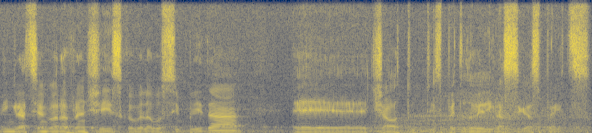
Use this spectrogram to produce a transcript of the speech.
Ringrazio ancora Francesco per la possibilità e ciao a tutti, spettatori di Classica Spritz.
